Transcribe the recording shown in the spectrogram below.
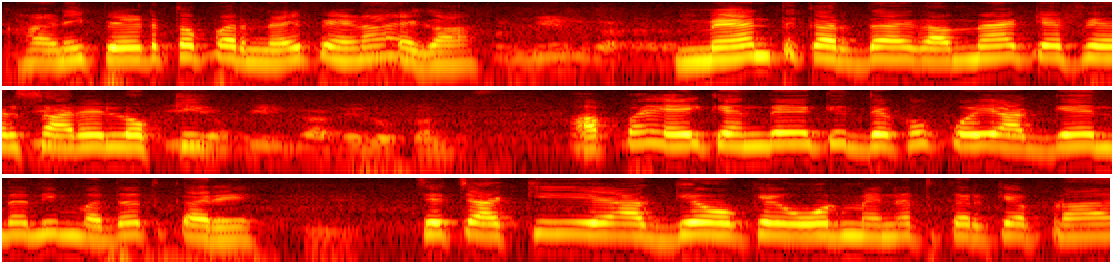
ਖਾਣੀ ਪੇਟ ਤੋਂ ਭਰਨਾ ਹੀ ਪੈਣਾ ਹੈਗਾ। ਮਿਹਨਤ ਕਰਦਾ ਹੈਗਾ। ਮੈਂ ਕਿ ਫਿਰ ਸਾਰੇ ਲੋਕੀ ਆਪਾਂ ਇਹ ਕਹਿੰਦੇ ਕਿ ਦੇਖੋ ਕੋਈ ਅੱਗੇ ਇਹਨਾਂ ਦੀ ਮਦਦ ਕਰੇ। ਤੇ ਚਾਕੀ ਇਹ ਅੱਗੇ ਹੋ ਕੇ ਹੋਰ ਮਿਹਨਤ ਕਰਕੇ ਆਪਣਾ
